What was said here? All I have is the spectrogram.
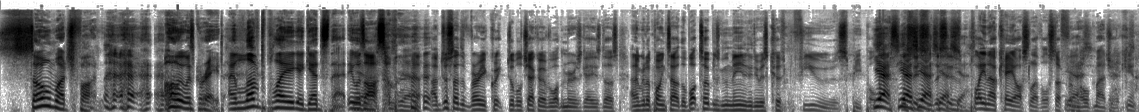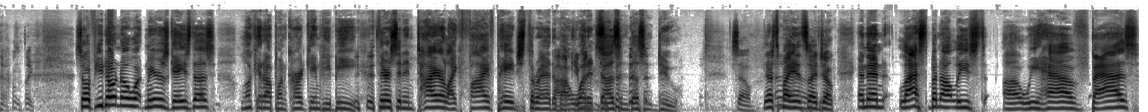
so much fun. oh, it was great. I loved playing against that. It was awesome. Yeah. I've just had a very quick double check over what the Mirror's Gaze does, and I'm going to point out that what Tobin's going to mainly do is confuse people. Yes, yes, this is, yes, This yes, is yes. planar chaos level stuff from Yes, old magic. You know, like So if you don't know what Mirror's Gaze does, look it up on Card Game DB. There's an entire like five page thread about what it does and doesn't do. So that's my inside joke. And then last but not least, uh, we have Baz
